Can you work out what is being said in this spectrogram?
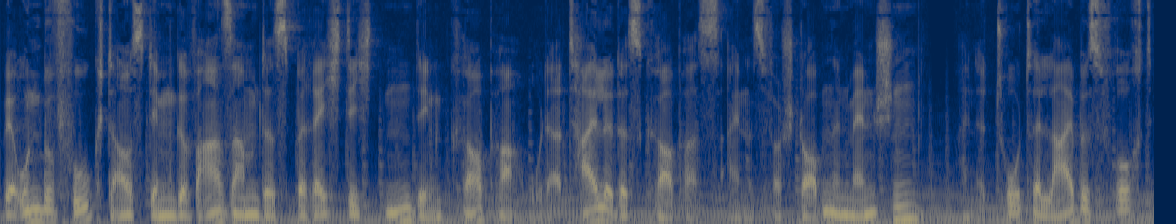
Wer unbefugt aus dem Gewahrsam des Berechtigten den Körper oder Teile des Körpers eines verstorbenen Menschen, eine tote Leibesfrucht,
